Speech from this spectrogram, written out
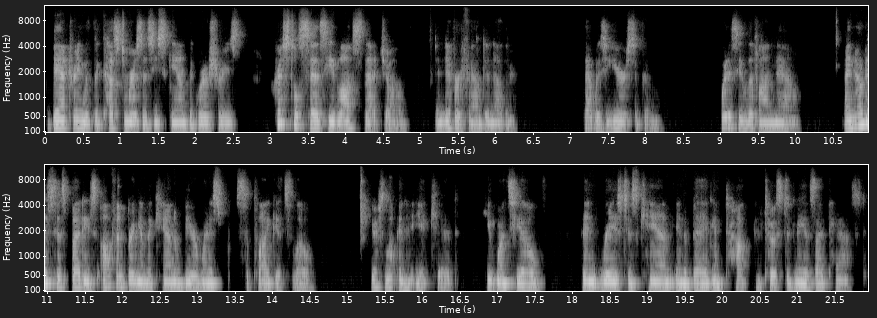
Bantering with the customers as he scanned the groceries, Crystal says he lost that job and never found another. That was years ago. What does he live on now? I notice his buddies often bring him a can of beer when his supply gets low. Here's looking at you, kid, he once yelled, then raised his can in a bag and, and toasted me as I passed.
